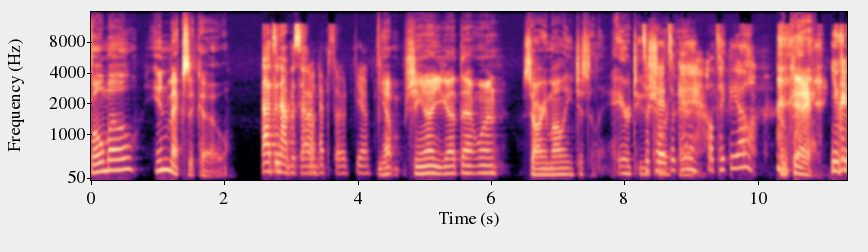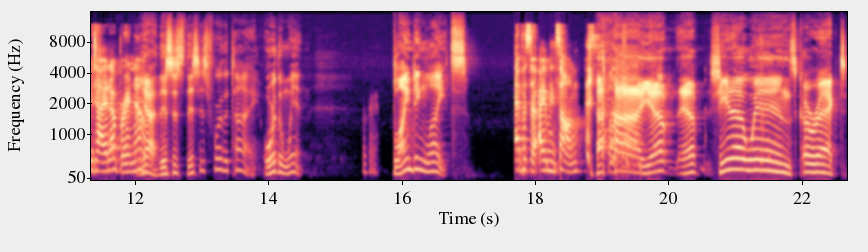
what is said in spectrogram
FOMO in Mexico. That's an episode. Episode. Yeah. Yep, Scheana, you got that one. Sorry, Molly, just a hair too It's okay. short. It's okay. I'll take the L. Okay, You can tie it up right now. yeah, this is this is for the tie or the win. Okay. Blinding lights. Episode. I mean, song. Yep, yep. Scheana wins. Correct.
